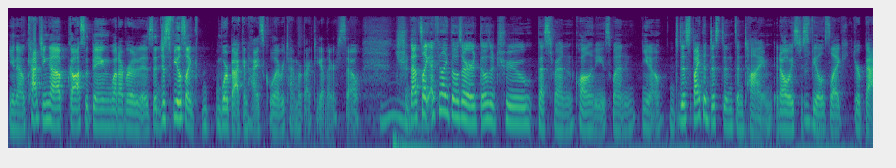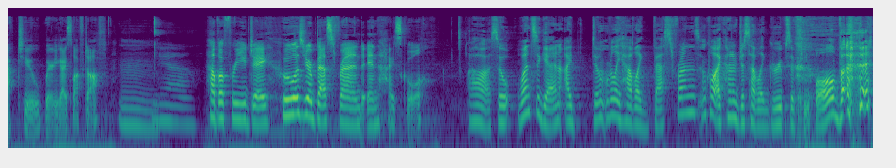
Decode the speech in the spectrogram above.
you know, catching up, gossiping, whatever it is. It just feels like we're back in high school every time we're back together. So mm. that's like, I feel like those are those are true best friend qualities. When you know, despite the distance and time, it always just mm-hmm. feels like you're back to where you guys left off. Mm. Yeah. How about for you, Jay? Who was your best friend in high school? Ah, uh, so once again, I don't really have like best friends in school. I kind of just have like groups of people, but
